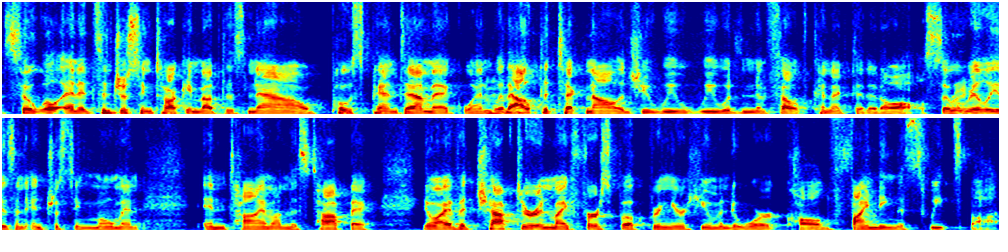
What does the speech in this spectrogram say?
so well and it's interesting talking about this now post pandemic when mm-hmm. without the technology we we wouldn't have felt connected at all so right. it really is an interesting moment in time on this topic you know i have a chapter in my first book bring your human to work called finding the sweet spot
